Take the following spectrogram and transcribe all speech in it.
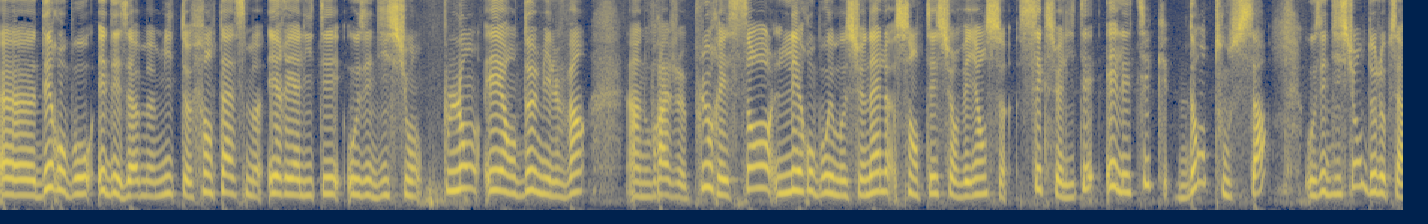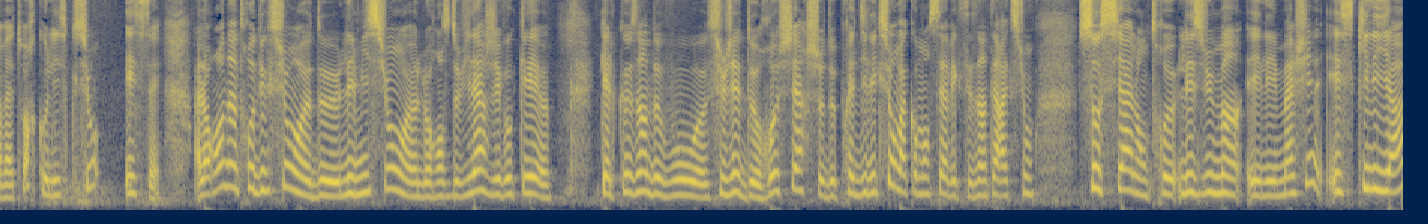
Euh, des robots et des hommes, mythes, fantasmes et réalité aux éditions Plomb. Et en 2020, un ouvrage plus récent, Les robots émotionnels, santé, surveillance, sexualité et l'éthique dans tout ça, aux éditions de l'Observatoire Collection Alors en introduction euh, de l'émission, euh, Laurence de Villers, j'évoquais euh, quelques-uns de vos sujets de recherche de prédilection. On va commencer avec ces interactions sociales entre les humains et les machines. Est-ce qu'il y a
